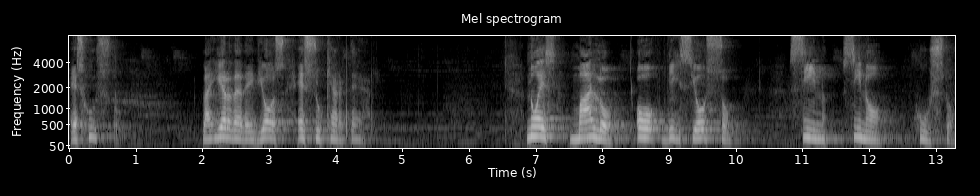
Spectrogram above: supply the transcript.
es justo. La ira de Dios es su carácter. No es malo o vicioso, sino justo.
